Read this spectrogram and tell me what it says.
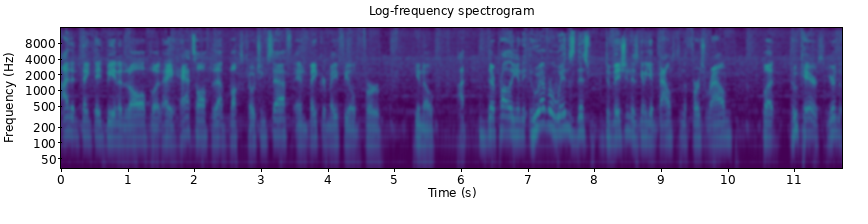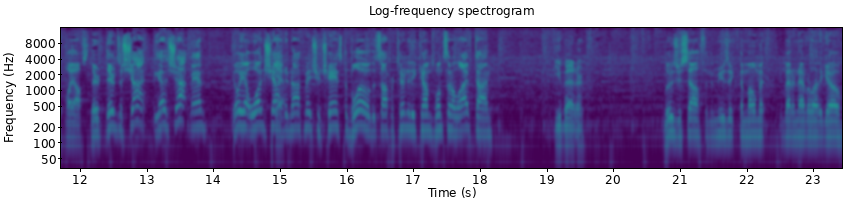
I didn't think they'd be in it at all. But hey, hats off to that Bucs coaching staff and Baker Mayfield for you know I, they're probably going to whoever wins this division is going to get bounced in the first round. But who cares? You're in the playoffs. There, there's a shot. You got a shot, man. You only got one shot. Yeah. Do not miss your chance to blow. This opportunity comes once in a lifetime. You better. Lose yourself in the music, the moment. You better never let it go.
